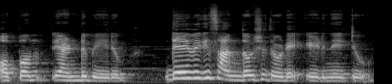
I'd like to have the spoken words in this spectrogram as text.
ഒപ്പം രണ്ടുപേരും ദേവകി സന്തോഷത്തോടെ എഴുന്നേറ്റു.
